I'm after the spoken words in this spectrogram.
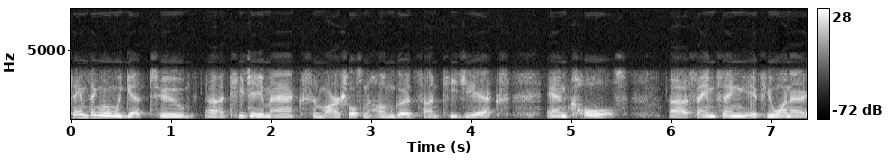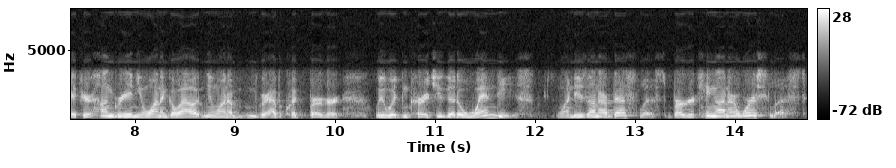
Same thing when we get to uh, TJ Maxx and Marshalls and Home Goods on TJX and Kohl's. Uh, same thing if you want to, if you're hungry and you want to go out and you want to grab a quick burger, we would encourage you to go to Wendy's. Wendy's on our best list, Burger King on our worst list.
